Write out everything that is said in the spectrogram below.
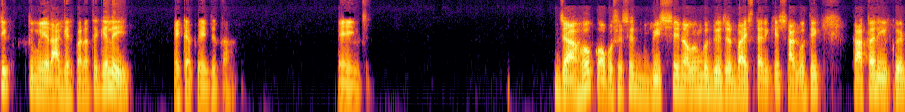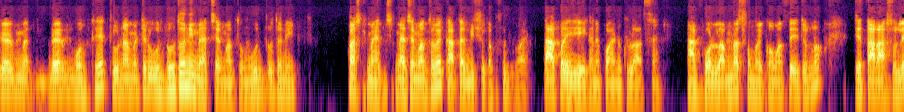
ঠিক তুমি এর আগের পাড়াতে গেলেই এটা পেয়ে যেতা। এই যে। যা হোক অবশেষে বিশে নভেম্বর দুই হাজার বাইশ তারিখে স্বাগতিক কাতার ইকুয়েডরের মধ্যে টুর্নামেন্টের উদ্বোধনী ম্যাচের মাধ্যমে, উদ্বোধনী ফার্স্ট ম্যাচ ম্যাচের মাধ্যমে কাতার বিশ্বকাপ শুরু হয়। তারপরে এই যে এখানে পয়েন্টগুলো আছে। আর বললাম না, সময় কম আছে এই জন্য যে তারা আসলে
